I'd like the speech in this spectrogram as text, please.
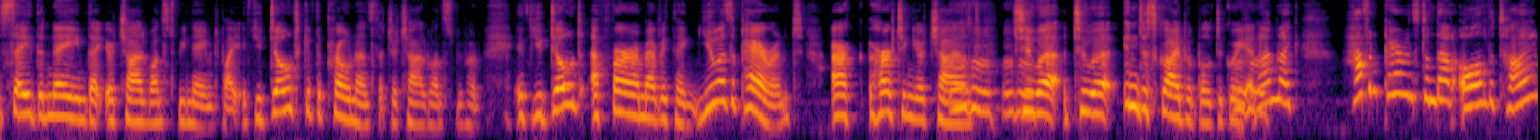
say the name that your child wants to be named by, if you don't give the pronouns that your child wants to be pronounced, if you don't affirm everything, you as a parent are hurting your child mm-hmm, mm-hmm. to a to a indescribable degree. And mm-hmm. I'm like, haven't parents done that all the time?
